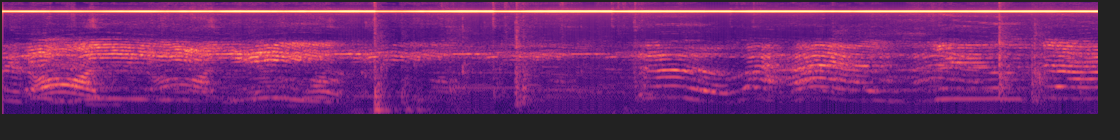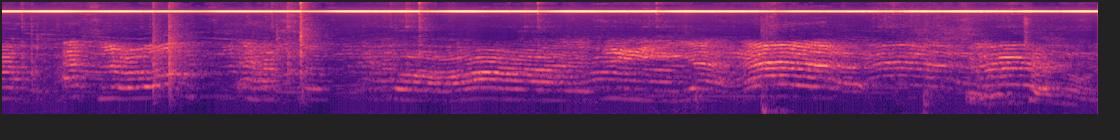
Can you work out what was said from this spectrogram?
turn it on.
